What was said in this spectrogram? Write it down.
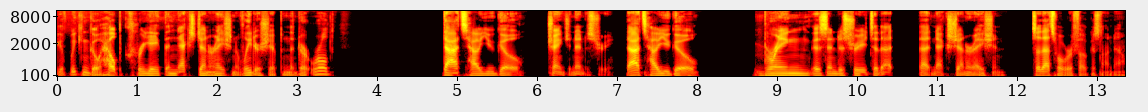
If we can go help create the next generation of leadership in the dirt world, that's how you go change an industry. That's how you go bring this industry to that that next generation. So that's what we're focused on now.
